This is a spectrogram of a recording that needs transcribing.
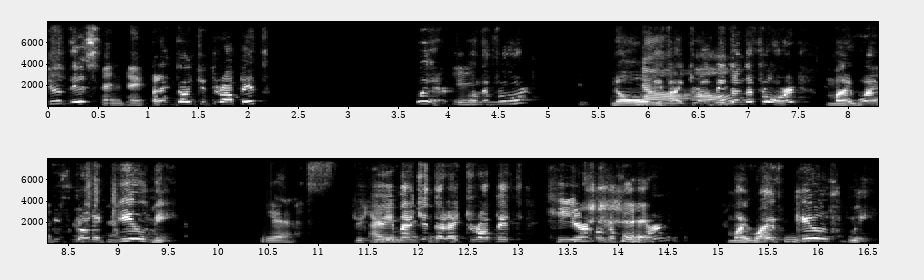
do this And and I'm going to drop it. Where? On the floor? No, if I drop it No. on the floor, my wife is gonna kill me. yes. Do you I imagine that I drop it here on the floor? My wife No. kills me.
